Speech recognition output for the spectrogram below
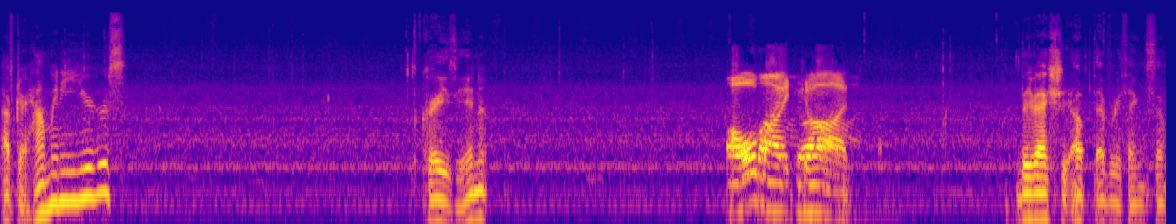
After how many years? It's crazy, isn't it? Oh my god. They've actually upped everything, so.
